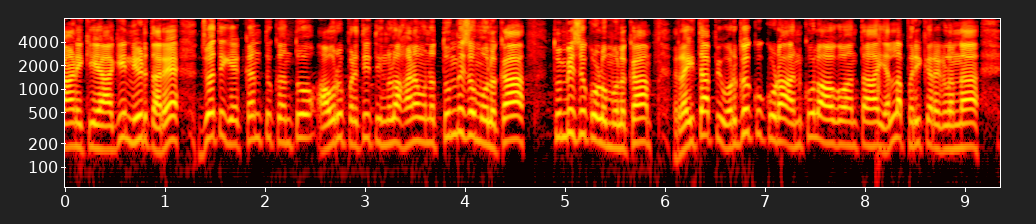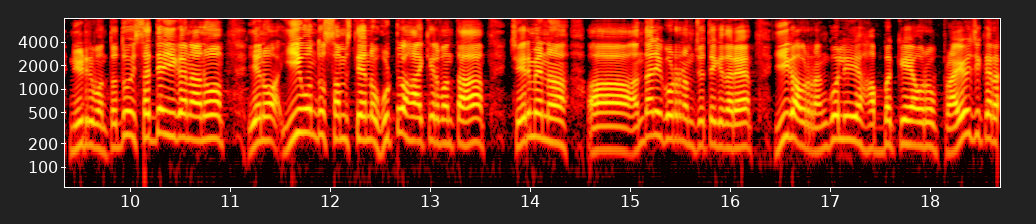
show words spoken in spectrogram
ಕಾಣಿಕೆಯಾಗಿ ನೀಡ್ತಾರೆ. ಜೊತೆಗೆ ಕಂತು ಕಂತು ಅವರು ಪ್ರತಿ ತಿಂಗಳು ಹಣವನ್ನು ತುಂಬಿಸುವ ಮೂಲಕ ತುಂಬಿಸಿಕೊಳ್ಳುವ ಮೂಲಕ ರೈತಾಪಿ ವರ್ಗಕ್ಕೂ ಕೂಡ ಅನುಕೂಲ ಆಗುವಂತಹ ಎಲ್ಲ ಪರಿಕರಗಳನ್ನು ನೀಡಿರುವಂಥದ್ದು. ಸದ್ಯ ಈಗ ನಾನು ಏನು ಈ ಒಂದು ಸಂಸ್ಥೆಯನ್ನು ಹುಟ್ಟು ಹಾಕಿರುವಂತಹ ಚೇರ್ಮನ್ ಅಂದಾನಿಗೌಡರು ನಮ್ಮ ಜೊತೆಗಿದ್ದಾರೆ. ಈಗ ಅವರು ರಂಗೋಲಿ ಹಬ್ಬಕ್ಕೆ ಅವರು ಪ್ರಾಯೋಜಕರ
